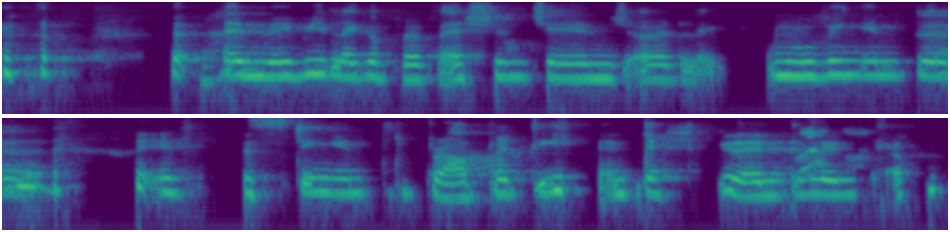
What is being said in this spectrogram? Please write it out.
and maybe like a profession change or like moving into investing into property and getting rental income.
